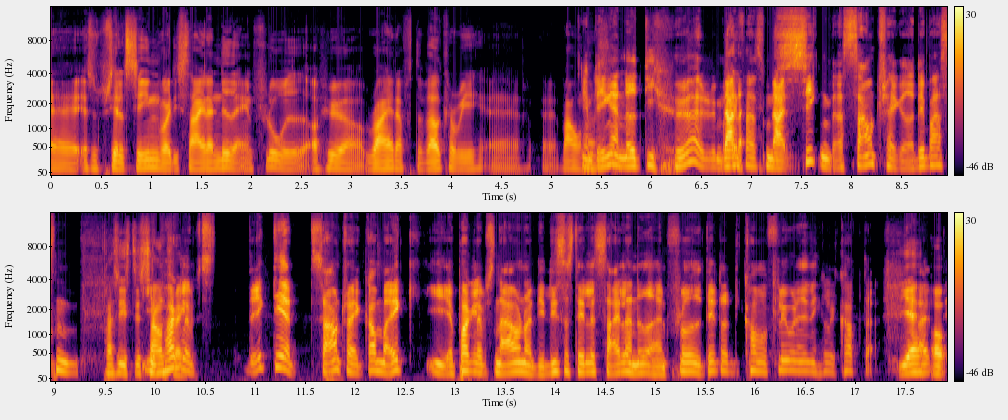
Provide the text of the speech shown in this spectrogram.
Uh, jeg synes specielt scenen, hvor de sejler ned ad en flod og hører Ride of the Valkyrie uh, uh, Jamen, det er ikke engang noget, de hører. Det er nej, faktisk nej. musikken, der er soundtracket, og det er bare sådan... Præcis, det er soundtrack. Apocalypse, det er ikke det, at soundtrack kommer ikke i Apocalypse Now, når de lige så stille sejler ned ad en flod. Det er, når de kommer flyvende ind i en helikopter. Ja, og,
